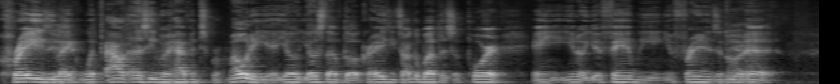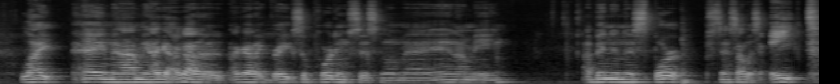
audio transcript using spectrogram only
crazy. Yeah. Like without us even having to promote it yet, your your stuff go crazy. Talk about the support and you know your family and your friends and all Yeah. that. like, hey man, I mean, I got I got a I got a great supporting system, man, and I mean, I've been in this sport since I was eight.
